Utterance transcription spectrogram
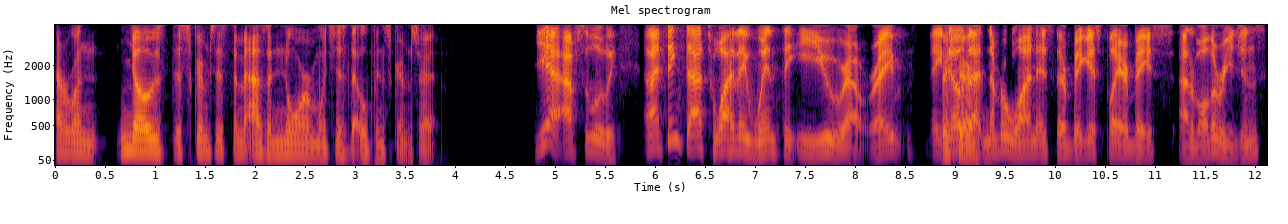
Everyone knows the scrim system as a norm, which is the open scrims, right? Yeah, absolutely. And I think that's why they went the EU route, right? They For know sure. that number one, it's their biggest player base out of all the regions.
